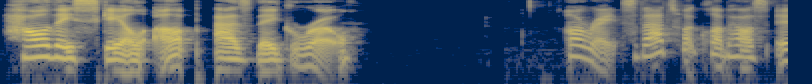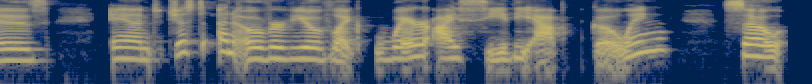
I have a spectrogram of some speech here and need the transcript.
how they scale up as they grow. All right, so that's what Clubhouse is and just an overview of like where I see the app going. So,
